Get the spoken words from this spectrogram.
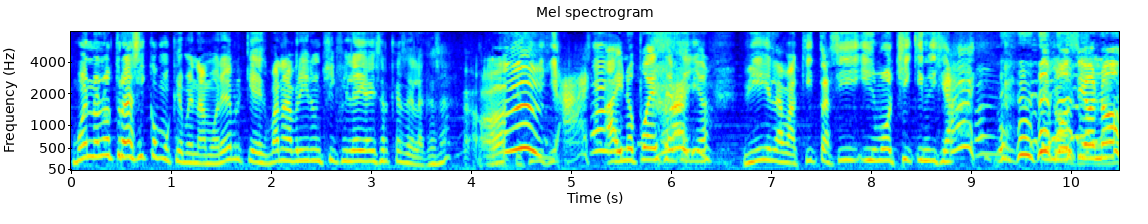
Bueno, el otro día así como que me enamoré porque van a abrir un chick ahí cerca de la casa. ¡Ay! Dije, ay, Ay, no puede ser, señor. vi la vaquita así y mo chicken y dije, ay. Se emocionó.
